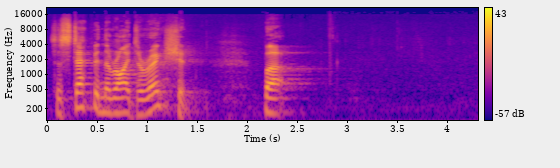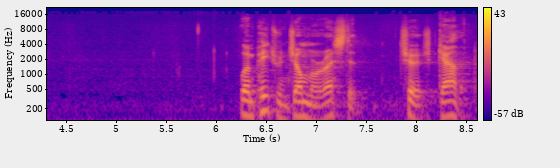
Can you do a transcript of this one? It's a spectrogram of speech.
It's a step in the right direction. But when Peter and John were arrested, church gathered.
